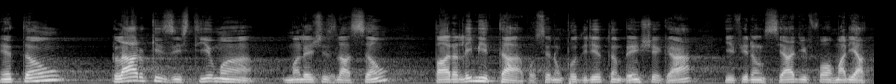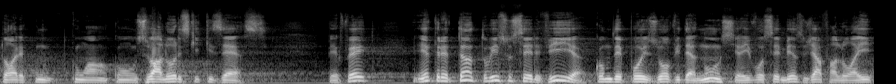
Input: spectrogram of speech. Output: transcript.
Então, claro que existia uma, uma legislação para limitar. Você não poderia também chegar e financiar de forma aleatória com, com, a, com os valores que quisesse. Perfeito? Entretanto, isso servia, como depois houve denúncia, e você mesmo já falou aí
